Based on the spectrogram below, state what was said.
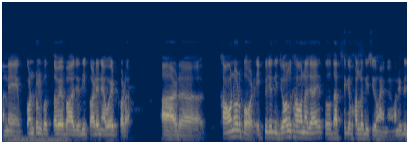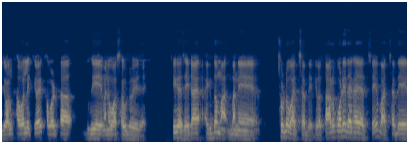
মানে কন্ট্রোল করতে হবে বা যদি পারেন অ্যাভয়েড করা। আর খাওয়ানোর পর একটু যদি জল খাওয়ানো যায় তো তার থেকে ভালো কিছু হয় না। মানে একটু জল খাওয়ালে কি হয়, খাবারটা ধুয়ে মানে ওয়াশ আউট হয়ে যায়। ঠিক আছে? এটা একদম মানে ছোট বাচ্চাদের। এবার তারপরে দেখা যাচ্ছে বাচ্চাদের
